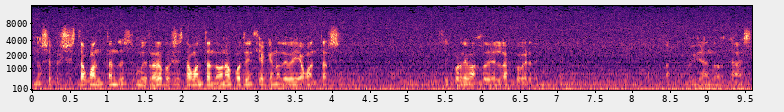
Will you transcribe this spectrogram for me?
No sé, pero se está aguantando. Es muy raro porque se está aguantando a una potencia que no debería aguantarse. Estoy por debajo del arco verde. Voy mirando. Ya ves.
